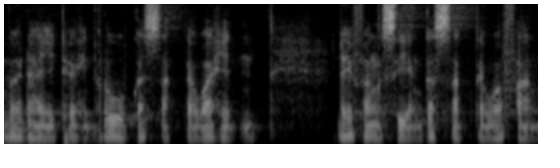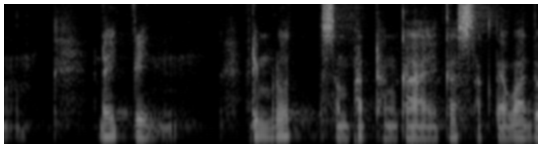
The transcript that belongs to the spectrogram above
เมื่อใดเธอเห็นรูปก็สักแต่ว่าเห็น ได้ฟังเสียงก็สักแต่ว่าฟัง ได้กลิ่น ริมรสสัมผัสทางกายก็สักแต่ว่าด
